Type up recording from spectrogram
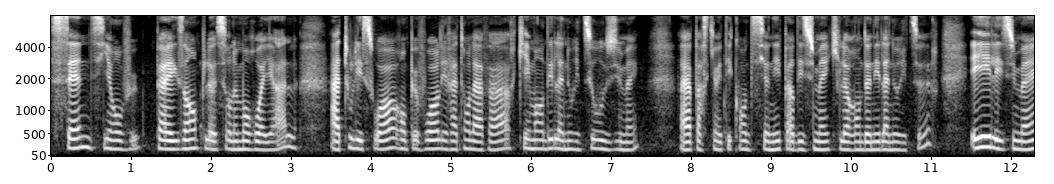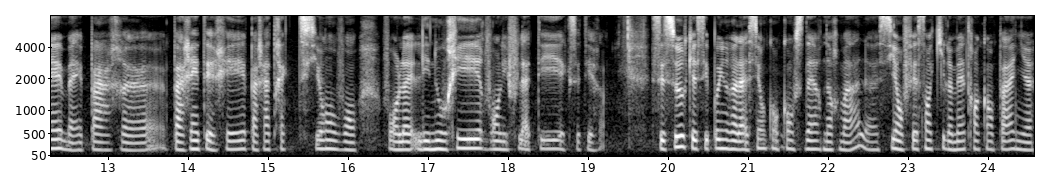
saine, si on veut. Par exemple, sur le Mont-Royal, à tous les soirs, on peut voir les ratons laveurs qui émandaient de la nourriture aux humains euh, parce qu'ils ont été conditionnés par des humains qui leur ont donné la nourriture. Et les humains, ben, par, euh, par intérêt, par attraction, vont, vont les nourrir, vont les flatter, etc. C'est sûr que c'est pas une relation qu'on considère normale. Euh, si on fait 100 km en campagne,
